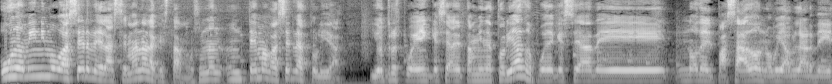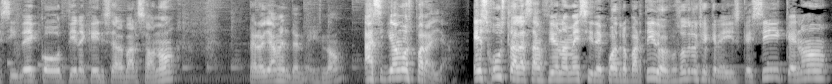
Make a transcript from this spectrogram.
uno mínimo va a ser de la semana en la que estamos, un tema va a ser de actualidad. Y otros pueden que sea también de actualidad o puede que sea de... no del pasado, no voy a hablar de si Deco tiene que irse al Barça o no. Pero ya me entendéis, ¿no? Así que vamos para allá. ¿Es justa la sanción a Messi de cuatro partidos? ¿Vosotros qué creéis? ¿Que sí? ¿Que no?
